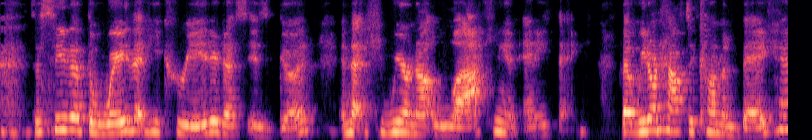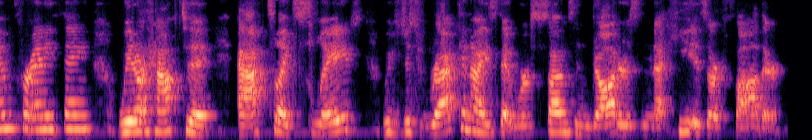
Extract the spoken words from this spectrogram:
to see that the way that he created us is good and that we are not lacking in anything. That we don't have to come and beg him for anything. We don't have to act like slaves. We just recognize that we're sons and daughters and that he is our father.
